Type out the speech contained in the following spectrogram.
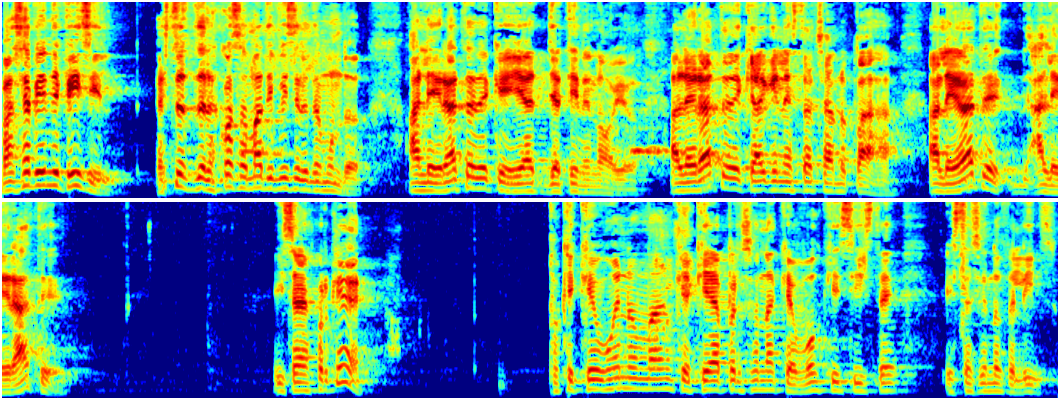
Va a ser bien difícil. Esto es de las cosas más difíciles del mundo. Alegrate de que ella ya tiene novio. Alegrate de que alguien le está echando paja. Alegrate, alegrate. ¿Y sabes por qué? Porque qué bueno, man, que aquella persona que vos quisiste está siendo feliz.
